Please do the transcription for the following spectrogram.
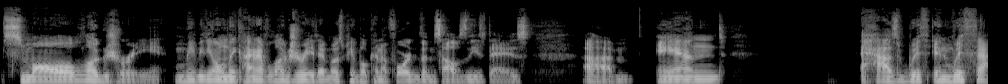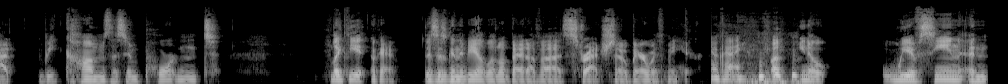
small luxury maybe the only kind of luxury that most people can afford themselves these days um, and has with and with that becomes this important like the okay this is going to be a little bit of a stretch so bear with me here okay but you know we have seen an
